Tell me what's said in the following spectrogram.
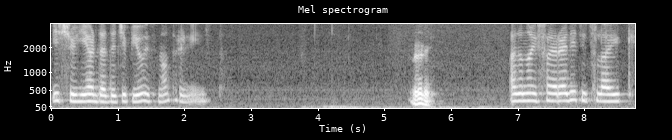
issue here that the GPU is not released? Really? I don't know if I read it. It's like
